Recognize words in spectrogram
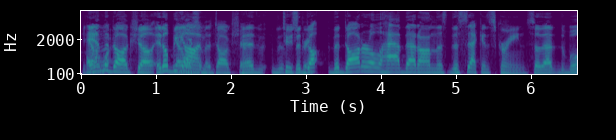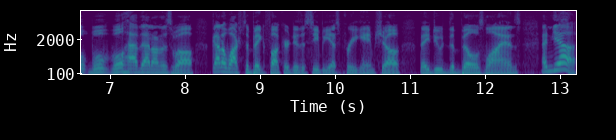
You gotta and the dog show. It'll be on some of the dog show. Uh, the, Two the, screen. da- the daughter will have that on the, the second screen, so that we'll we'll we'll have that on as well. Got to watch the big fucker do the CBS pregame show. They do the Bills Lions, and yeah,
